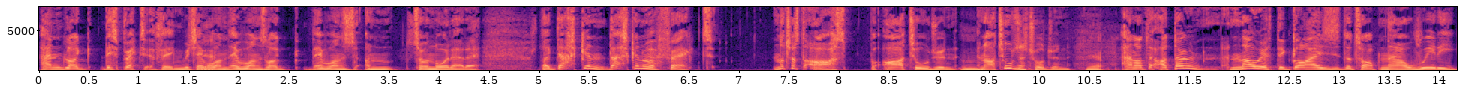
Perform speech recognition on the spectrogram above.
and like this Brexit thing, which everyone, everyone's like, everyone's un, so annoyed at it. Like that's going that's going to affect not just us, but our children mm. and our children's children. Yeah. And I, th- I don't know if the guys at the top now really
